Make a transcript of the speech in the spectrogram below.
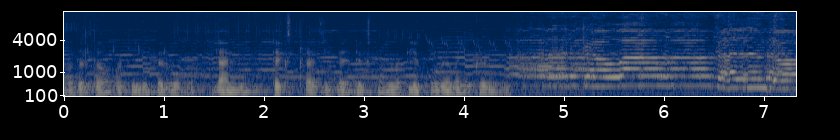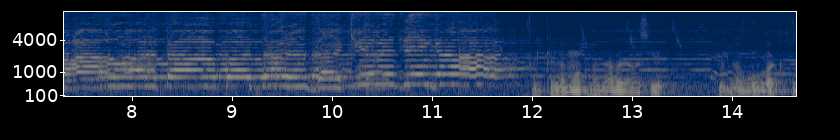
او دلته به پکې لیکل وګو لاندې ټکسټ راځي په ټکسټ باندې به کلیک کوو بیا به لیکل وګو لیکل مو کړه دا به دغسې کولاو غټ کو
